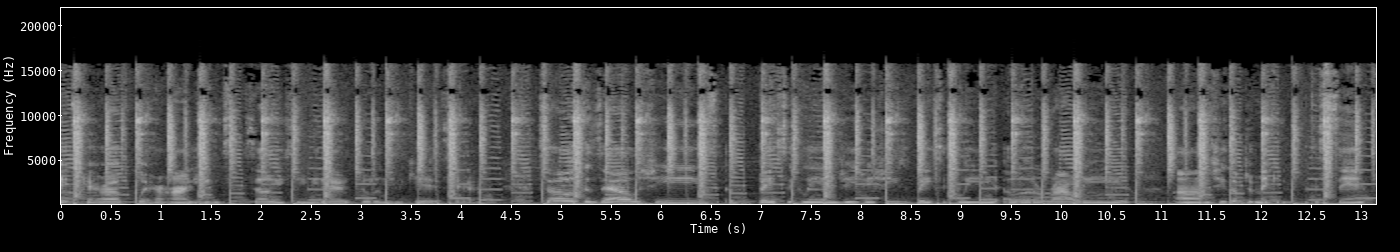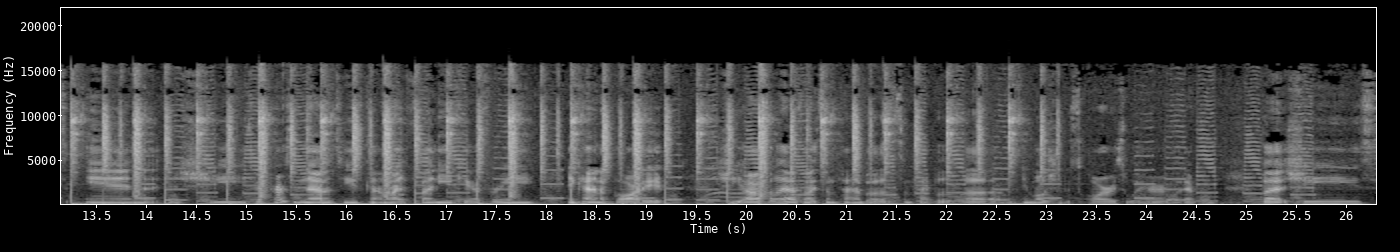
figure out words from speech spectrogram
takes care of with her earnings. So you see me there doodling the kids there. So Gazelle, she's basically, and Gigi, she's basically a little rowdy. Um, she's of Jamaican descent, and she her personality is kind of like funny, carefree, and kind of guarded. She also has like some type of some type of uh, emotional scars with her, or whatever. But she's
